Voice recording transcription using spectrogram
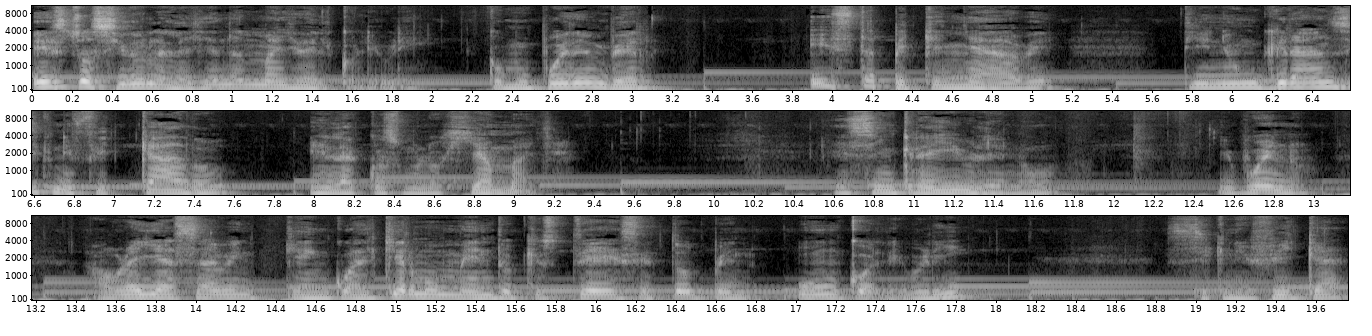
Esto ha sido la leyenda maya del colibrí. Como pueden ver, esta pequeña ave tiene un gran significado en la cosmología maya. Es increíble, ¿no? Y bueno, ahora ya saben que en cualquier momento que ustedes se topen un colibrí, significa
